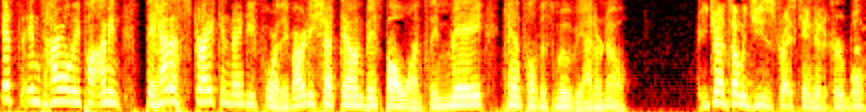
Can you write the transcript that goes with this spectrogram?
It's entirely po- I mean, they had a strike in 94. They've already shut down baseball once. They may cancel this movie. I don't know. Are you trying to tell me Jesus Christ can't hit a curveball?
